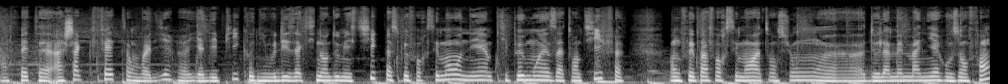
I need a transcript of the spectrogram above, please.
En fait, à chaque fête, on va dire, il y a des pics au niveau des accidents domestiques parce que forcément, on est un petit peu moins attentif. On ne fait pas forcément attention euh, de la même manière aux enfants.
